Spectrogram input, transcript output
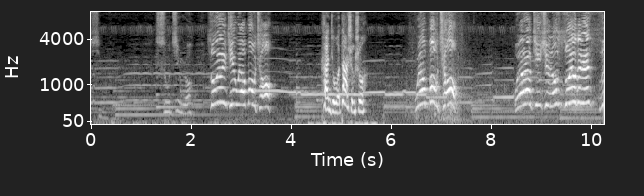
舒静荣，舒静荣，总有一天我要报仇！看着我，大声说！我要报仇！我要让听雪楼所有的人死！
